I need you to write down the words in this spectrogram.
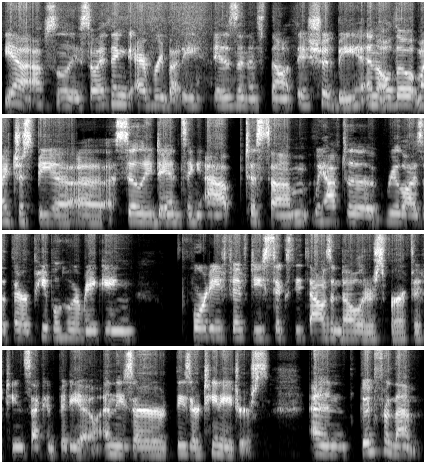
Yeah, absolutely. So I think everybody is, and if not, they should be. And although it might just be a, a silly dancing app to some, we have to realize that there are people who are making 40 50 60000 dollars for a 15 second video and these are these are teenagers and good for them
